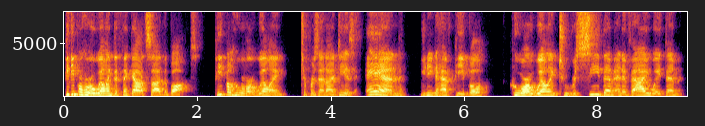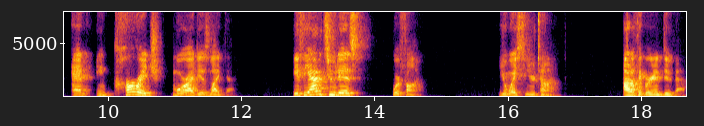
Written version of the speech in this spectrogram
people who are willing to think outside the box, people who are willing to present ideas, and you need to have people who are willing to receive them and evaluate them and encourage more ideas like that. If the attitude is, we're fine, you're wasting your time, I don't think we're going to do that.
